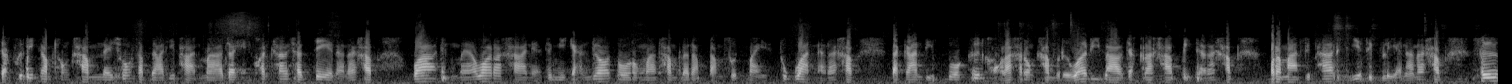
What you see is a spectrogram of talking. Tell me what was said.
จากพฤติกรรมทองคำในช่วงสัปดาห์ที่ผ่านมาจะเห็นค่อนข้างชัดเจนนะครับว่าถึงแม้ว่าราคาเนี่ยจะมีการย่อตัวลงมาทำระดับต่ำสุดใหม่ทุกวันนะครับ แต่การดิบตัวขึ้นของราคาทองคำหรือว่ารีบาวจากราคาปิดนะครับ ประมาณ 15-20 เหรียญนะครับ ซึ่ง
